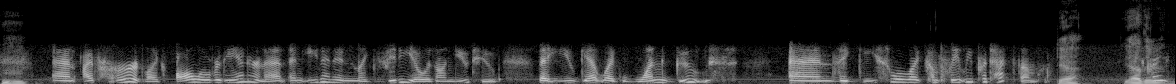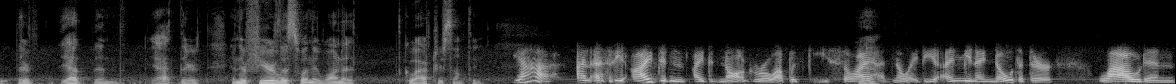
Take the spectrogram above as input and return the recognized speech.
Mhm. And I've heard like all over the internet and even in like videos on YouTube that you get like one goose, and the geese will like completely protect them. Yeah, yeah, they're Crazy. they're yeah, and yeah, they're and they're fearless when they want to go after something. Yeah, and uh, see, I didn't, I did not grow up with geese, so I had no idea. I mean, I know that they're loud and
